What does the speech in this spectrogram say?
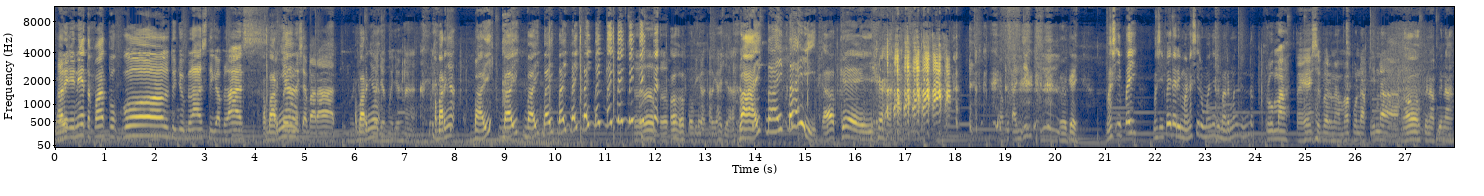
Hari ini tepat pukul 17.13 waktu Kabarnya, Indonesia Barat. Kabarnya- kabarnya baik, baik, baik, baik, baik, baik, baik, baik, baik, baik, baik, baik. Up, baik. up. Oh, up, up, Tiga up. kali aja. Baik, baik, baik. Oke. Kabut anjing. Oke. Mas Ipe, Mas Ipe dari mana sih rumahnya di mana-mana? Rumah teh bernama Pundak Indah. Oh, pinah-pinah.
